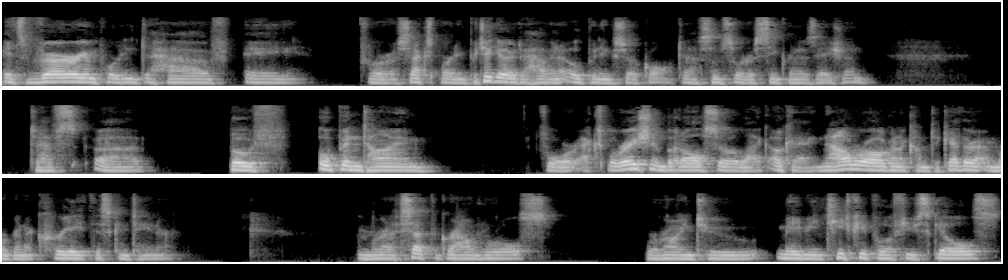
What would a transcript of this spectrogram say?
It's very important to have a for a sex party in particular to have an opening circle, to have some sort of synchronization, to have uh, both open time for exploration, but also like, okay, now we're all going to come together and we're going to create this container. And we're going to set the ground rules. We're going to maybe teach people a few skills.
